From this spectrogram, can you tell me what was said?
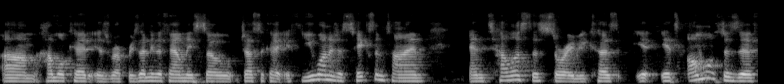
Um, Hamoked is representing the family. So, Jessica, if you want to just take some time and tell us this story, because it, it's almost as if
